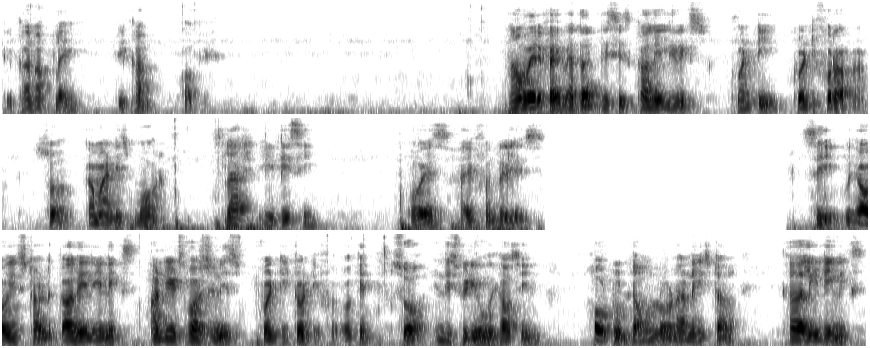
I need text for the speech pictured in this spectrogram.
Click on apply click on ok. Now verify whether this is Kali Linux 2024 or not. So command is more slash etc os hyphen release. See we have installed Kali Linux and its version is 2024 okay? So in this video we have seen how to download and install Kali Linux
